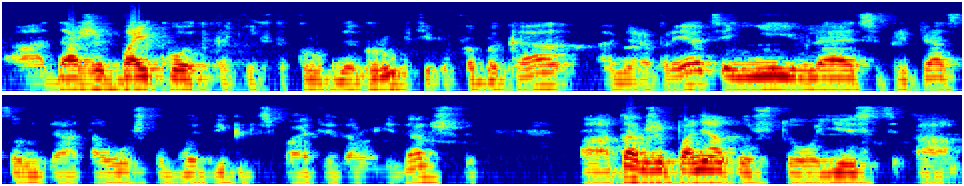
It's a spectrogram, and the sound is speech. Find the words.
а, даже бойкот каких-то крупных групп, типа ФБК, а, мероприятия не является препятствием для того, чтобы мы двигались по этой дороге дальше. А также понятно, что есть а,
